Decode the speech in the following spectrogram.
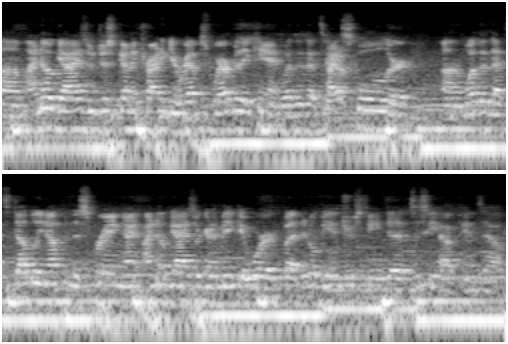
um, I know guys are just going to try to get reps wherever they can, whether that's Yeah. high school or um, whether that's doubling up in the spring. I, I know guys are going to make it work, but it'll be interesting to, to see how it pans out.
